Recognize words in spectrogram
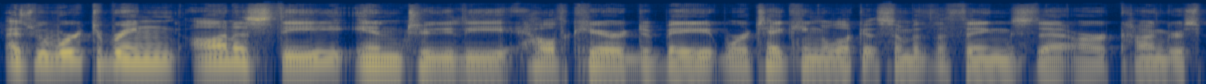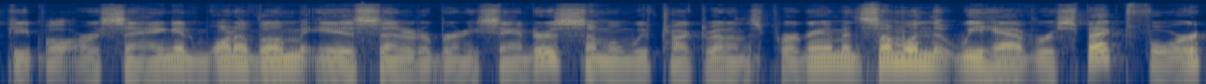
As we work to bring honesty into the healthcare debate, we're taking a look at some of the things that our Congress people are saying. And one of them is Senator Bernie Sanders, someone we've talked about on this program, and someone that we have respect for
